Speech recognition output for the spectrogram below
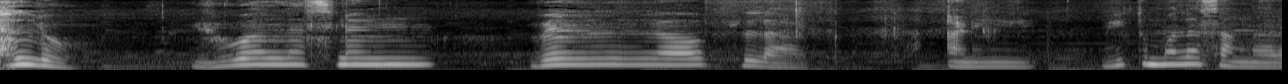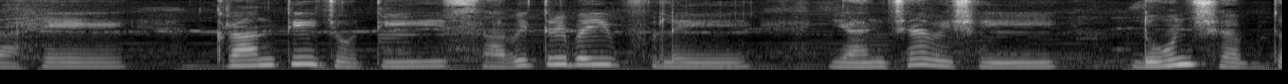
Hello you are listening well off लाक आणि मी तुम्हाला सांगणार आहे क्रांती ज्योती सावित्रीबाई फुले यांच्याविषयी दोन शब्द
